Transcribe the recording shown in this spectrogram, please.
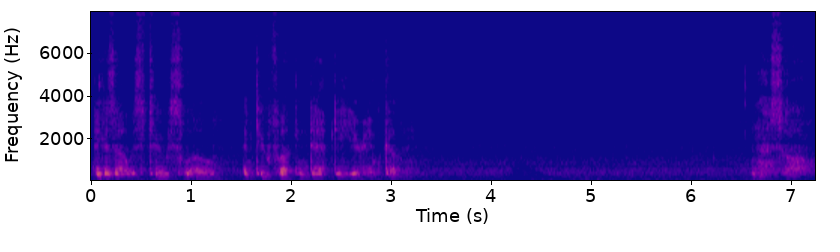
Because I was too slow and too fucking deaf to hear him coming. And that's all.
